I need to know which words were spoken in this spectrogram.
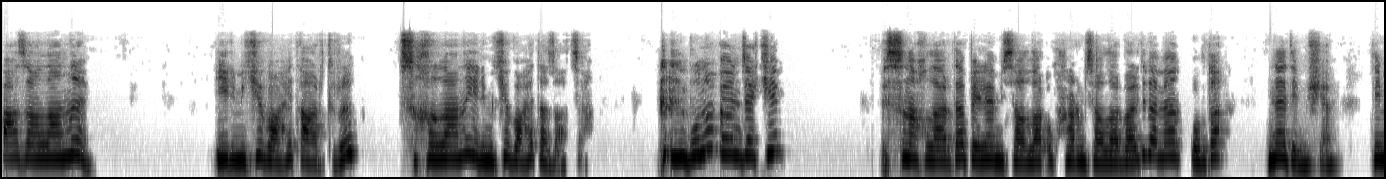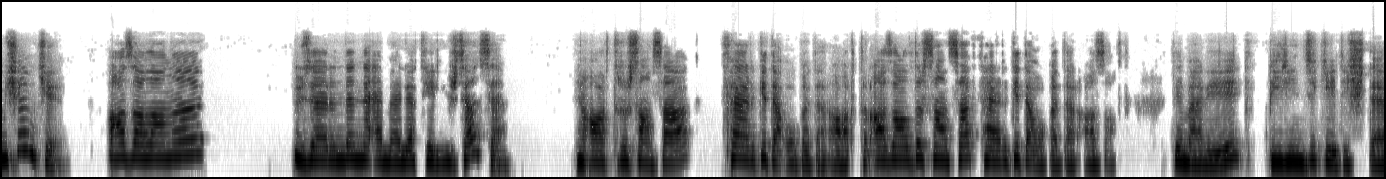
Azalanı 22 vahid artırıb çıxılanı 22 vahid azaltacaq. Bunu öncəki sınaqlarda belə misallar, oxşar misallar var idi və mən orada nə demişəm? Demişəm ki, azalanı üzərində nə əməliyyat eləyirsənsə, yəni artırırsansa, fərqi də o qədər artır. Azaldırsansa, fərqi də o qədər azalt. Deməli, birinci gedişdə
